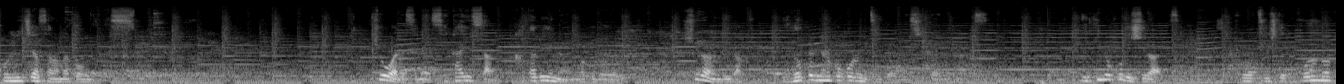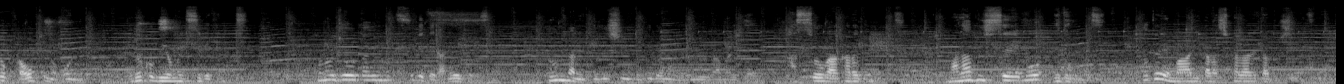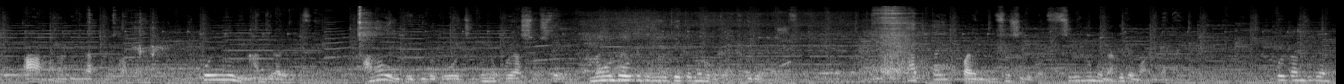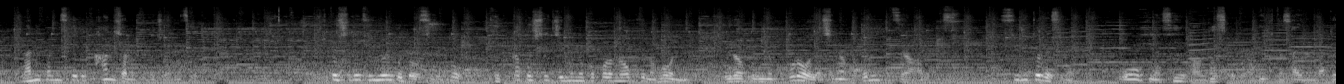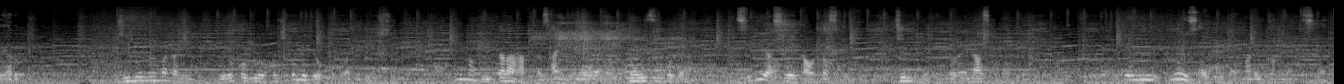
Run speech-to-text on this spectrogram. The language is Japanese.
こんにちは、サラダコンです。今日はですね、世界遺産カタリーナ音楽堂より、修羅の美学、喜びの心についてお話ししたいと思います。生き残る修羅はですね、共通して心のどっか奥の方に喜びを持ち続けています。この状態を持ち続けてられるとですね、どんなに厳しい時でも余裕が生まれて、発想が明るくなります。学ぶ姿勢も出てきます。たとえ周りから叱られたとしてですね、ああ、学びになってよかったな。こういうふうに感じられてです、あらゆる出来事を自分の肥やしとして能動的に受け止めることができるようになります。たった一杯の味噌汁をすり飲むだけでもありがたい。こういう感じで何かにつけて感謝の気持ちを持つこと。人知れず良いことをすると、結果として自分の心の奥の方に喜びの心を養うことにつながるんです。するとですね、大きな成果を出すことができた際に後やることで、自分の中に喜びを閉じ込めておくことができるした、うまくいかなかった際にも動じることなく、次は成果を出すこと準備を整え直すことができる。こういう良いサイクルが生まれるわけなんですね。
